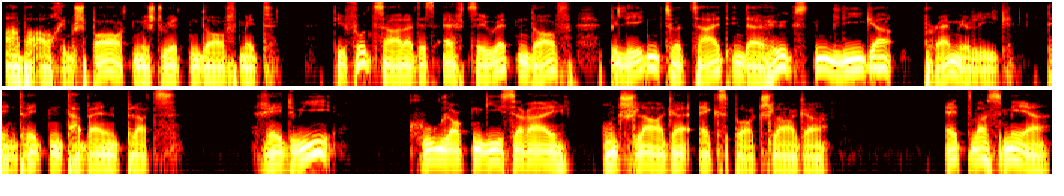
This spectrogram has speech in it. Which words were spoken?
Aber auch im Sport mischt Wittendorf mit. Die Futsaler des FC Wettendorf belegen zurzeit in der höchsten Liga Premier League den dritten Tabellenplatz. Reduit, Kuhglockengießerei und Schlager Exportschlager. Etwas mehr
